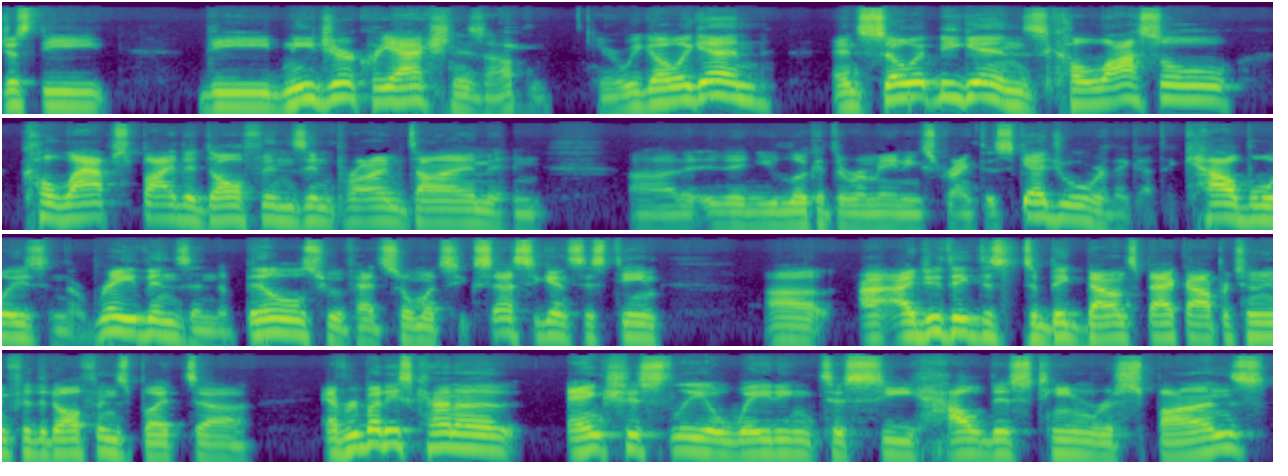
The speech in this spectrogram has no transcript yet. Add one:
just the the knee jerk reaction is up. Here we go again. And so it begins. Colossal collapse by the Dolphins in prime time. And uh, then you look at the remaining strength of schedule where they got the Cowboys and the Ravens and the Bills who have had so much success against this team. Uh, I, I, do think this is a big bounce back opportunity for the Dolphins, but uh, everybody's kind of anxiously awaiting to see how this team responds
